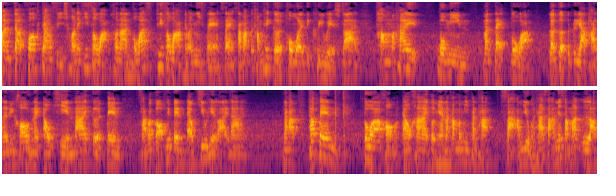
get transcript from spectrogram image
มันจะฟอกจางสีเฉพาะในที่สว่างเท่านั้น เพราะว่าที่สว่างเนี่ยมันมีแสงแสงสามารถไปทำให้เกิด homolytic cleavage ได้ ทำให้โบรมีนมันแตกตัว แล้วเกิดปฏิกิริยาผ่าน radical ใน alkane ได้เกิดเป็นสารประกอบที่เป็น alkyl halide ได้นะครับ ถ้าเป็นตัวของ alkyne ตัวนี้นะครับ มันมีพันธะสามอยู่พันธะสามเนี่ยสามารถรับ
